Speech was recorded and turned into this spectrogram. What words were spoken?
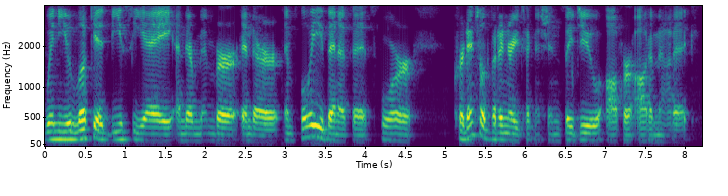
when you look at VCA and their member and their employee benefits for credentialed veterinary technicians, they do offer automatic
